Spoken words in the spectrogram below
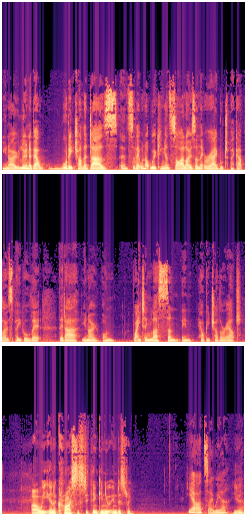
You know, learn about what each other does, and so that we're not working in silos, and that we're able to pick up those people that that are you know on waiting lists and, and help each other out. Are we in a crisis, do you think, in your industry? Yeah, I'd say we are. Yeah,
